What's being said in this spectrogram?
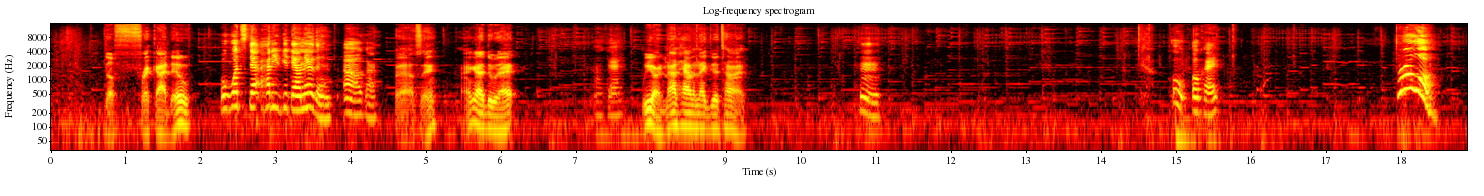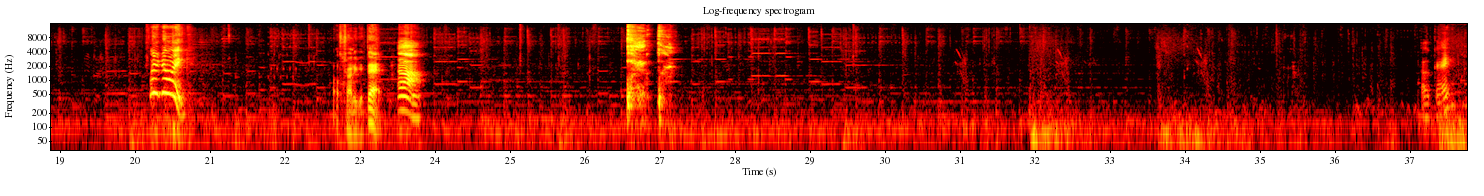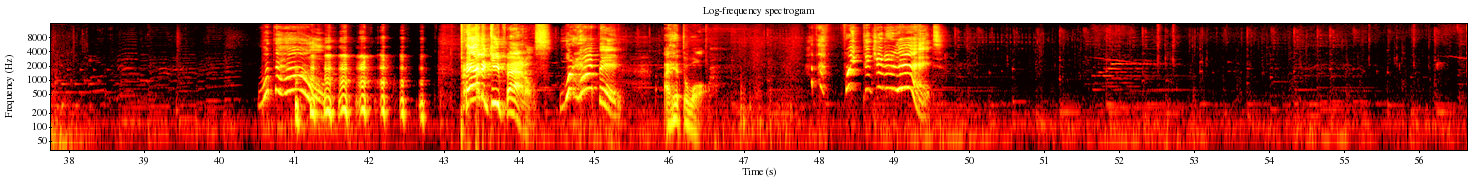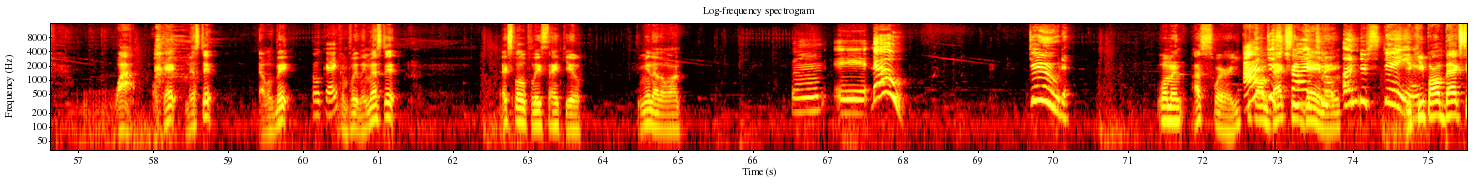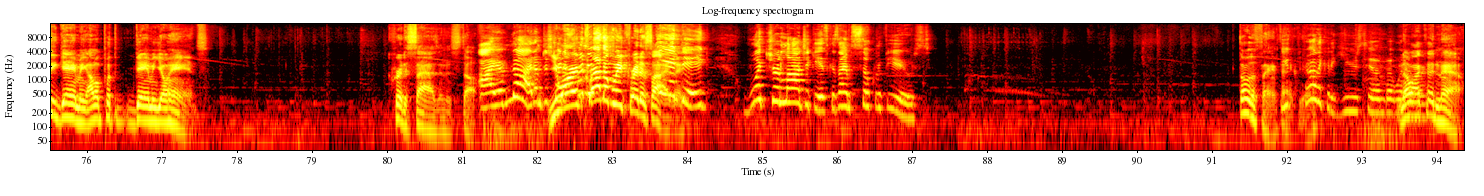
The frick I do. Well, what's that? How do you get down there then? Oh, okay. Yeah, see? I ain't gotta do that. Okay. We are not having that good time. Hmm. Oh, okay. Throw him! What are you doing? I was trying to get that. Ah. Hell? Panicky paddles! what happened? I hit the wall. Freak did you do that? Wow. Okay, missed it. That was me. Okay. Completely missed it. Explode, please. Thank you. Give me another one. Boom and no, dude. Woman, I swear, you keep I'm on just backseat trying gaming. to understand. You keep on backseat gaming, I'm gonna put the game in your hands. Criticizing and stuff. I am not. I'm just. You are to incredibly criticizing. what your logic is because I'm so confused. Throw the thing, You thank you. probably could have used him, but No, I couldn't have.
